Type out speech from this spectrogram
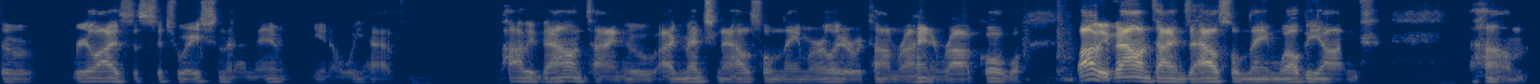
to realize the situation that I'm in. You know, we have Bobby Valentine, who I mentioned a household name earlier with Tom Ryan and Rob Koll. Bobby Valentine's a household name well beyond um,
